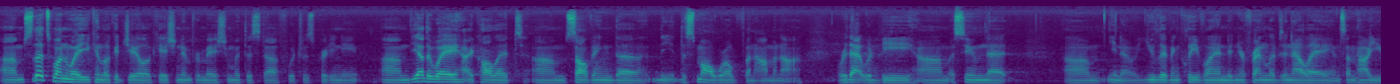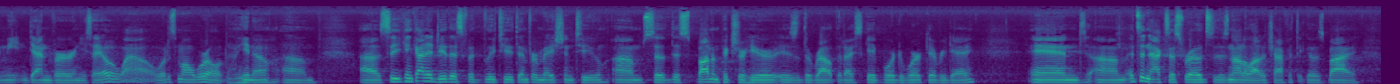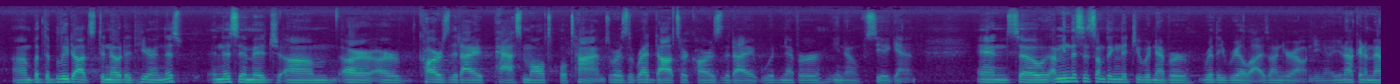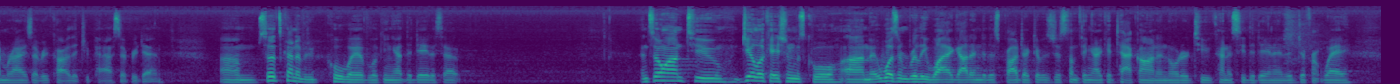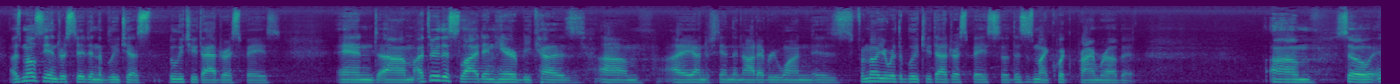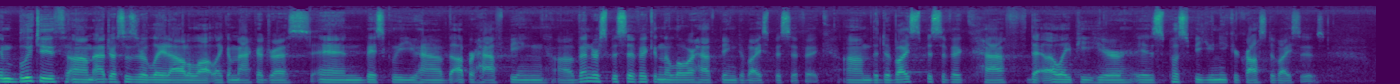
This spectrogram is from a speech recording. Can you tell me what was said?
Um, so that's one way you can look at geolocation information with this stuff, which was pretty neat. Um, the other way, I call it um, solving the, the, the, small world phenomena, where that would be um, assume that um, you know you live in Cleveland and your friend lives in LA, and somehow you meet in Denver, and you say, oh wow, what a small world, you know. Uh, so you can kind of do this with Bluetooth information too. so this bottom picture here is the route that I skateboard to work every day, and it's an access road, so there's not a lot of traffic that goes by. Um, but the blue dots denoted here in this, in this image um, are, are, cars that I pass multiple times, whereas the red dots are cars that I would never you know, see again. And so, I mean, this is something that you would never really realize on your own. You know, you're not going to memorize every car that you pass every day. Um, so it's kind of a cool way of looking at the data set. And so on to geolocation was cool. Um, it wasn't really why I got into this project. It was just something I could tack on in order to kind of see the data in a different way. I was mostly interested in the Bluetooth, Bluetooth address space. And um, I threw this slide in here because um, I understand that not everyone is familiar with the Bluetooth address space, so this is my quick primer of it. Um, so in Bluetooth, um, addresses are laid out a lot like a MAC address, and basically you have the upper half being uh, vendor specific and the lower half being device specific. Um, the device specific half, the LAP here, is supposed to be unique across devices.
